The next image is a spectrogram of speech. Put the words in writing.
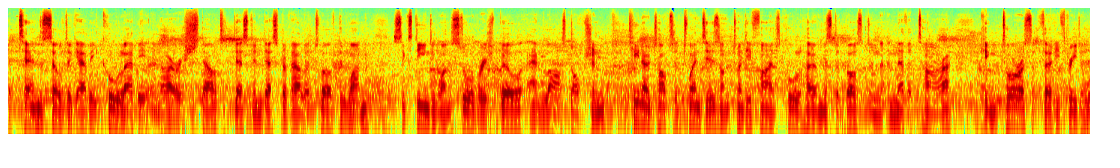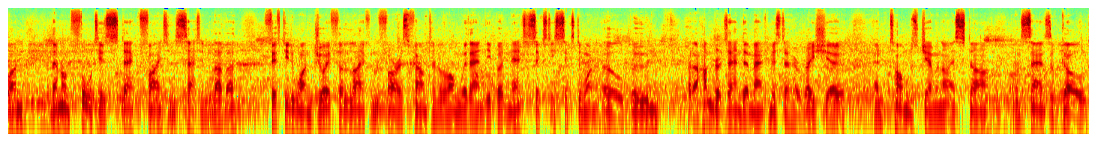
at 10, Celtic Abbey, Cool Abbey and Irish Stout. Destin Destraval at 12 to 1. 16 to 1 Strawbridge Bill and last option. Tino tops at 20s on 25's Cool Home, Mr. Boston and Nether Tara. King Taurus at 33 to 1. And then on 40s Stag Fight and Satin Lover. 50 to 1 Joy for Life and Forest Fountain along with Andy Burnett. 66 to 1 Earl Boone. At 100s Andermatt, Mr. Horatio and Tom's Gemini Star. And Sands of Gold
